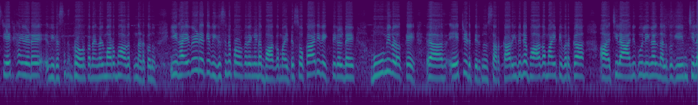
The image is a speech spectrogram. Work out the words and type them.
സ്റ്റേറ്റ് ഹൈവേയുടെ വികസന പ്രവർത്തനങ്ങൾ മറുഭാഗത്ത് നടക്കുന്നു. ഈ ഹൈവേയുടെ ഒക്കെ വികസന പ്രവർത്തനങ്ങളുടെ ഭാഗമായിട്ട് സ്വകാര്യ വ്യക്തികളുടെ ഭൂമികളൊക്കെ ഏറ്റെടുത്തിരുന്നു സർക്കാർ. ഇതിന്റെ ഭാഗമായിട്ട് ഇവർക്ക് ചില ആനുകൂല്യങ്ങൾ നൽകുകയും ചില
